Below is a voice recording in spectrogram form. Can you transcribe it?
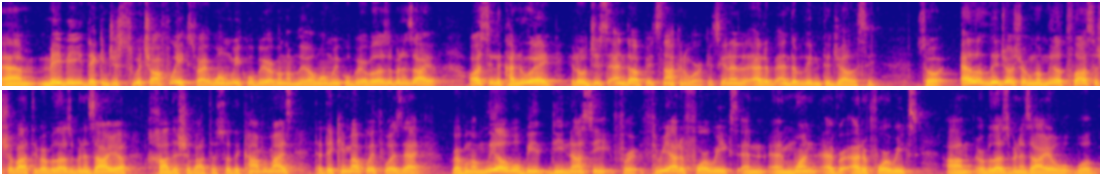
um, maybe they can just switch off weeks, right? One week will be Rabbi Gamliel, one week will be Rabbi Elazar ben Azariah. Asi lekanue, it'll just end up, it's not going to work. It's going to end up leading to jealousy. So El Lidrosh Rabbi Gamliel Tlasa Shabbati Rabbi Elazar ben Chada Shabbata. So the compromise that they came up with was that Rabbi Gamliel will be the nasi for three out of four weeks, and, and one out of four weeks, um, Rabbi Elazar ben Azariah will, will,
